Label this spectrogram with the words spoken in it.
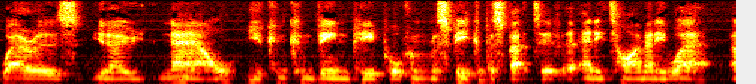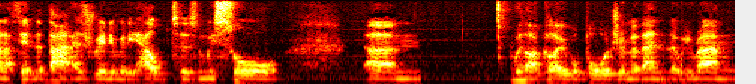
Whereas, you know, now you can convene people from a speaker perspective at any time, anywhere. And I think that that has really, really helped us. And we saw um, with our global boardroom event that we ran,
